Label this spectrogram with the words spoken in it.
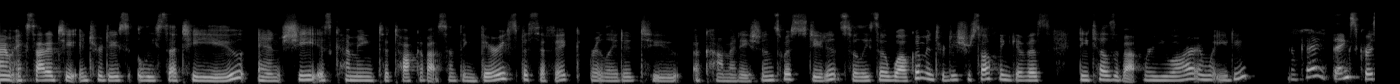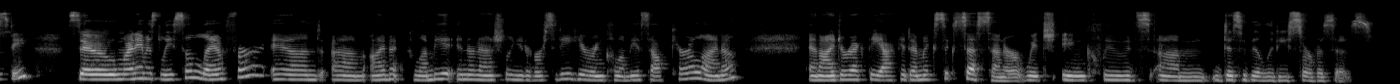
I'm excited to introduce Lisa to you, and she is coming to talk about something very specific related to accommodations with students. So, Lisa, welcome. Introduce yourself and give us details about where you are and what you do. Okay, thanks, Christy. So, my name is Lisa Lamfer, and um, I'm at Columbia International University here in Columbia, South Carolina. And I direct the Academic Success Center, which includes um, disability services.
